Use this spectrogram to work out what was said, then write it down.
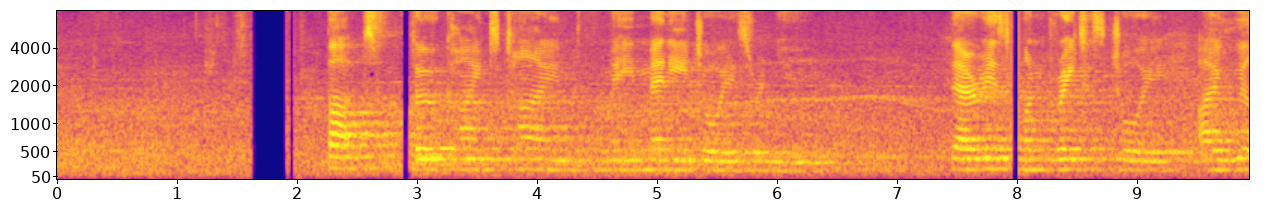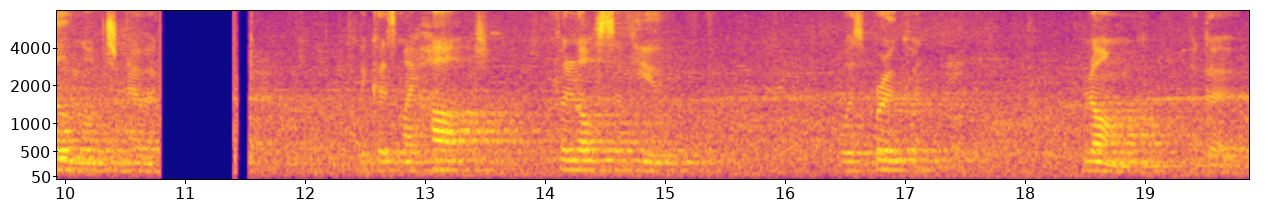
But though kind time may many joys renew, there is one greatest joy I will not know again, because my heart for loss of you was broken long ago.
